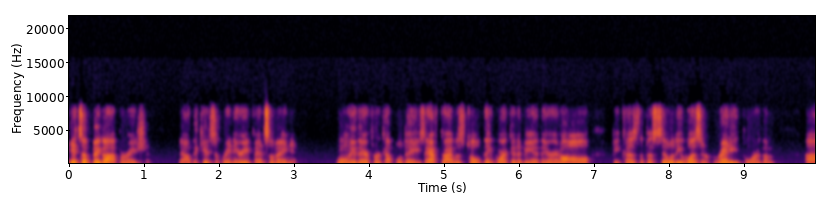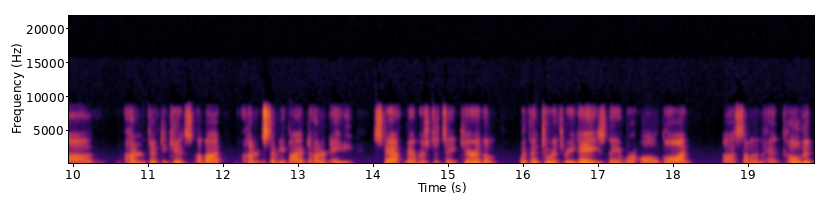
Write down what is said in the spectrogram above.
It's a big operation. Now, the kids that were in Erie, Pennsylvania, were only there for a couple days. After I was told they weren't going to be there at all because the facility wasn't ready for them, uh, 150 kids, about 175 to 180 staff members to take care of them. Within two or three days, they were all gone. Uh, some of them had COVID.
